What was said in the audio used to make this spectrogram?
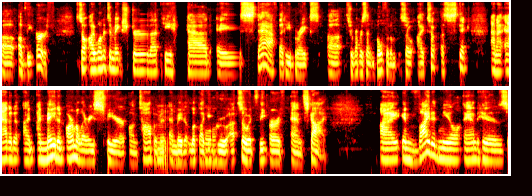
uh, of the earth. So I wanted to make sure that he had a staff that he breaks uh, to represent both of them. So I took a stick and I added it. I, I made an armillary sphere on top of it and made it look like Cool. it grew up. So it's the earth and sky. I invited Neil and his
